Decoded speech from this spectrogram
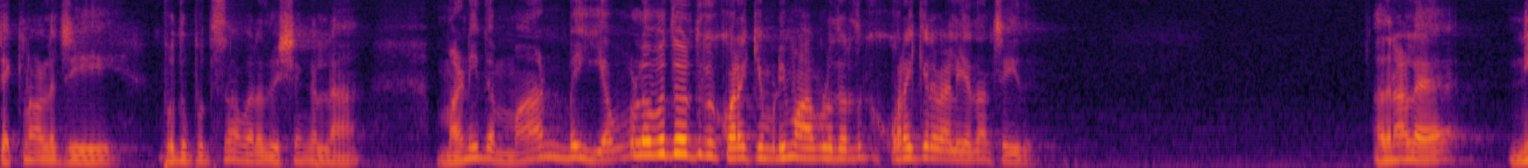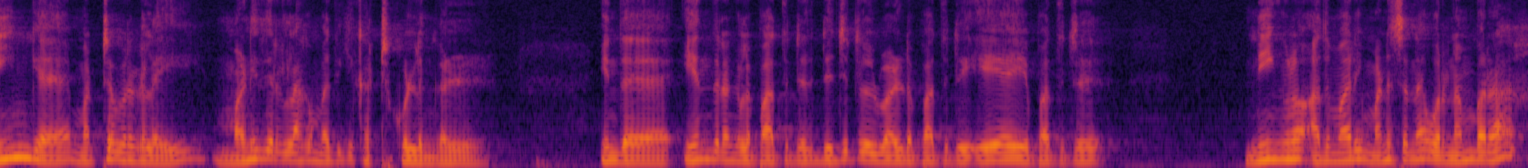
டெக்னாலஜி புது புதுசாக வர்ற விஷயங்கள்லாம் மனித மாண்பை எவ்வளவு தூரத்துக்கு குறைக்க முடியுமோ அவ்வளோ தூரத்துக்கு குறைக்கிற வேலையை தான் செய்யுது. அதனால் நீங்கள் மற்றவர்களை மனிதர்களாக மதிக்க கற்றுக்கொள்ளுங்கள். இந்த இயந்திரங்களை பார்த்துட்டு டிஜிட்டல் வேர்ல்டை பார்த்துட்டு ஏஐயை பார்த்துட்டு நீங்களும் அது மாதிரி மனுஷனை ஒரு நம்பராக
